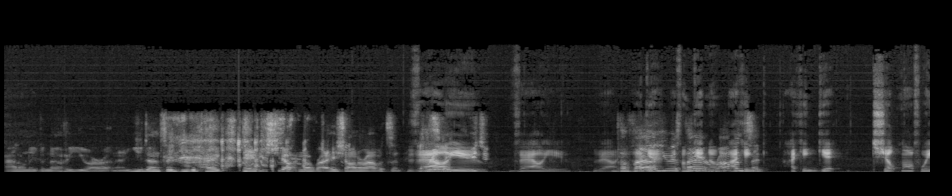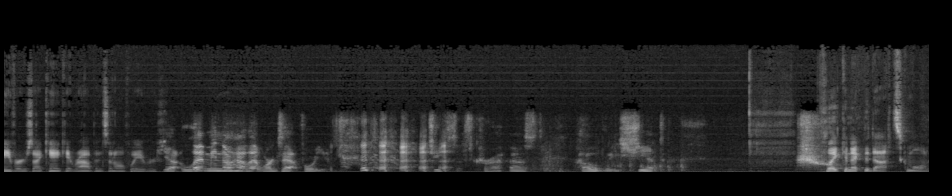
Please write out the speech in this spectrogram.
I don't even know who you are right now. You done said you would take Danny Shelton over A'Shawn Robinson. Value, Really? value, value. The value Again, is if I'm there, getting him- I Robinson. can, I can get Shelton off waivers. I can't get Robinson off waivers. Yeah, let me know how that works out for you. Jesus Christ. Holy shit. Play connect the dots. Come on.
